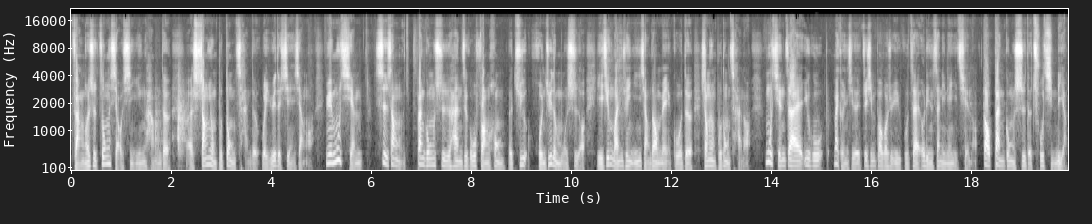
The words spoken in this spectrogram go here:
反而是中小型银行的呃商用不动产的违约的现象哦，因为目前。事实上，办公室和这个 work from home 的居混居的模式哦，已经完全影响到美国的商用不动产哦。目前在预估，麦肯锡的最新报告是预估，在二零三零年以前哦，到办公室的出勤率啊，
